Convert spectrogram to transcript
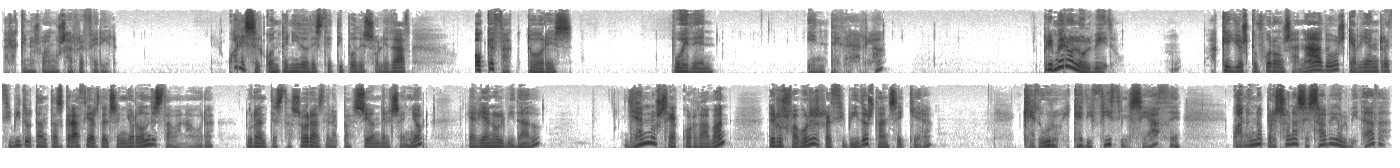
a la que nos vamos a referir. ¿Cuál es el contenido de este tipo de soledad o qué factores pueden integrarla? Primero el olvido. Aquellos que fueron sanados, que habían recibido tantas gracias del Señor, ¿dónde estaban ahora? Durante estas horas de la pasión del Señor, ¿le habían olvidado? ¿Ya no se acordaban de los favores recibidos tan siquiera? Qué duro y qué difícil se hace cuando una persona se sabe olvidada,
